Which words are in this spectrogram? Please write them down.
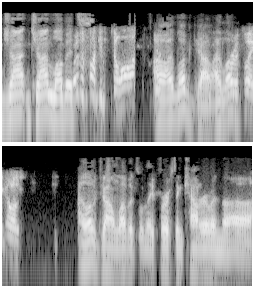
John Jon Lovitz. Or the fucking dog, oh, I love John. I love where it's like, oh, I love Jon Lovitz when they first encounter him in the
